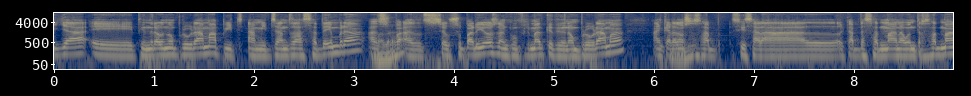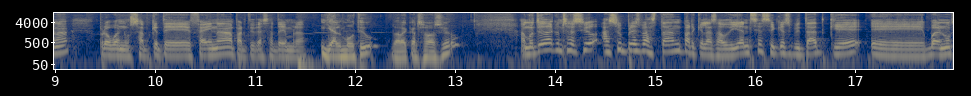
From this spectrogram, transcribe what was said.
ella eh, tindrà un nou programa a mitjans de setembre. Els, Vale. vale. els seus superiors han confirmat que tindrà un programa. Encara no se sap si serà el cap de setmana o entre setmana, però bueno, sap que té feina a partir de setembre. I el motiu de la cancel·lació? El motiu de concessió ha sorprès bastant perquè les audiències sí que és veritat que eh, bueno,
